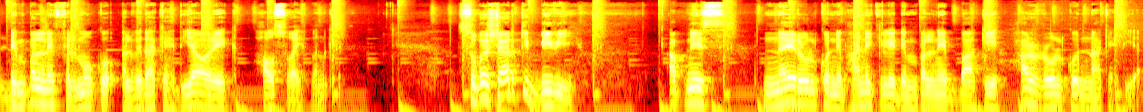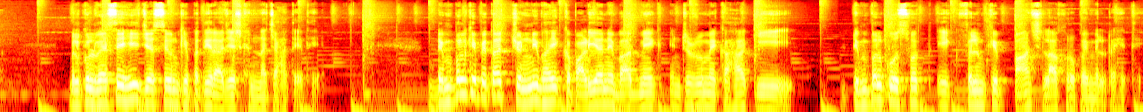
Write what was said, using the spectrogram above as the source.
डिम्पल ने फ़िल्मों को अलविदा कह दिया और एक हाउसवाइफ बन गए। सुपरस्टार की बीवी अपने इस नए रोल को निभाने के लिए डिम्पल ने बाकी हर रोल को ना कह दिया। बिल्कुल वैसे ही जैसे उनके पति राजेश खन्ना चाहते थे। डिम्पल के पिता चुन्नी भाई कपाड़िया ने बाद में एक इंटरव्यू में कहा कि डिम्पल को उस वक्त एक फ़िल्म के पाँच लाख रुपए मिल रहे थे।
